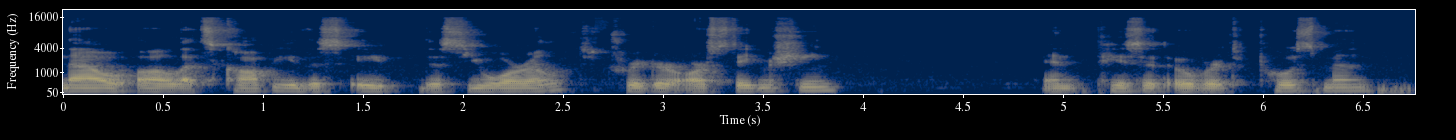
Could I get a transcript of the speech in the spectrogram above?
Now uh, let's copy this, this URL to trigger our state machine and paste it over to Postman.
